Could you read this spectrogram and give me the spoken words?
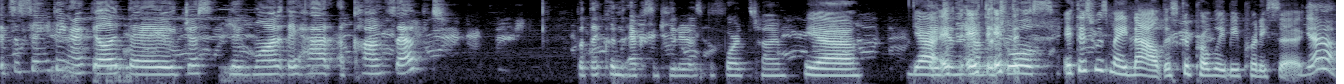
it's the same thing. I feel like they just they wanted they had a concept, but they couldn't execute it. It was before its time. Yeah, yeah. If if if, th- if this was made now, this could probably be pretty sick. yeah.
